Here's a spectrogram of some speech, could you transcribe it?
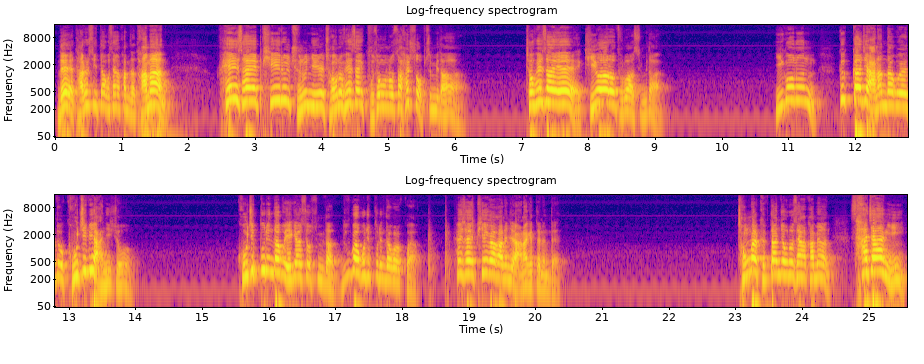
네, 다를 수 있다고 생각합니다. 다만 회사에 피해를 주는 일 저는 회사의 구성원으로서 할 수 없습니다. 저 회사에 기여하러 들어왔습니다. 이거는 끝까지 안 한다고 해도 고집이 아니죠. 고집 부린다고 얘기할 수 없습니다. 누가 고집 부린다고 할 거야? 회사에 피해가 가는 일 안 하겠다는데. 정말 극단적으로 생각하면 사장이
